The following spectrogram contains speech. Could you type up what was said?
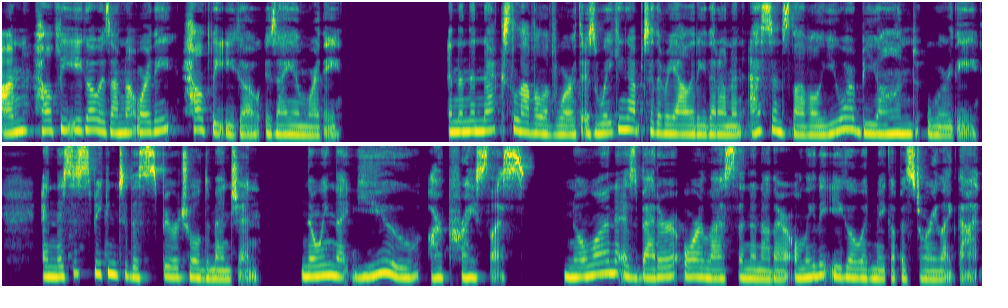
Unhealthy ego is I'm not worthy. Healthy ego is I am worthy. And then the next level of worth is waking up to the reality that on an essence level, you are beyond worthy. And this is speaking to the spiritual dimension, knowing that you are priceless. No one is better or less than another. Only the ego would make up a story like that.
